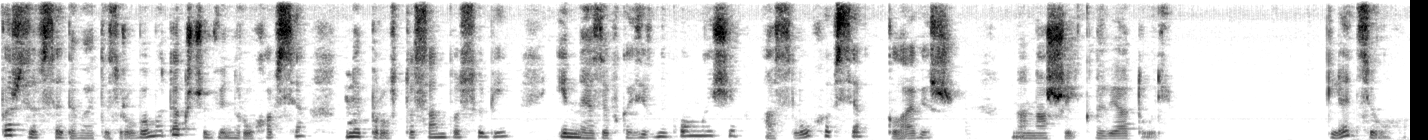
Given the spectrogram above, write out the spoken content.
Перш за все, давайте зробимо так, щоб він рухався не просто сам по собі і не за вказівником миші, а слухався клавіш на нашій клавіатурі. Для цього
